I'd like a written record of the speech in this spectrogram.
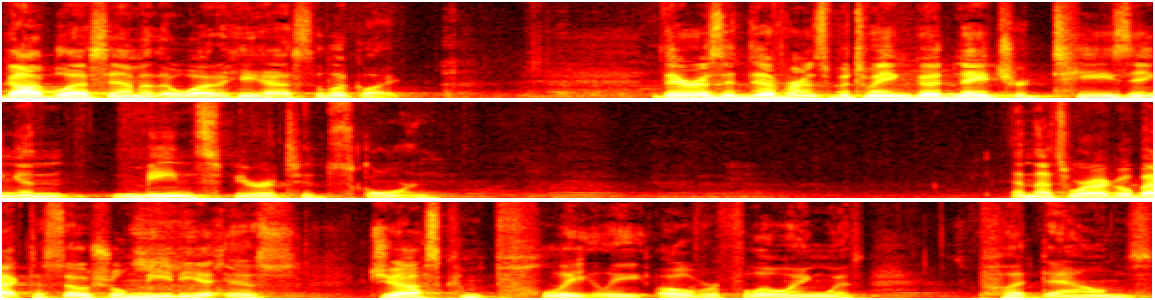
God bless him at what he has to look like. There is a difference between good natured teasing and mean spirited scorn. And that's where I go back to social media is just completely overflowing with put downs,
